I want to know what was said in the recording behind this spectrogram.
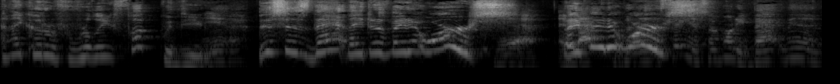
and they could have really fucked with you? Yeah. This is that. They just made it worse. Yeah, They back- made it that's the worse. thing, it's so funny. Back then,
